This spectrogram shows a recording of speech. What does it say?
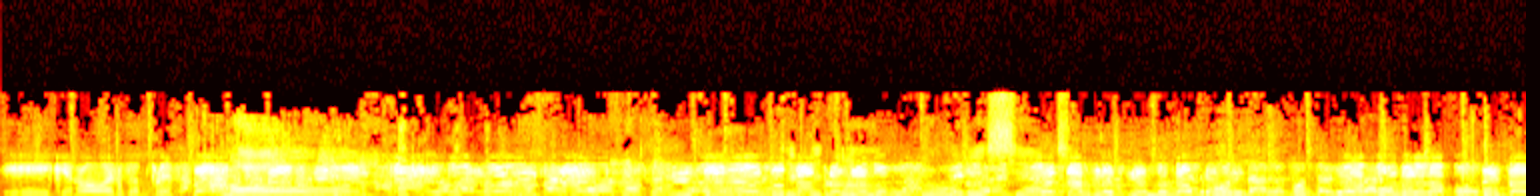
Eh, que no va a haber sorpresa. No. Ay, qué pecado. No. Pobrecito. Está creciendo, está creciendo. La punta, la punta. La puntita,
